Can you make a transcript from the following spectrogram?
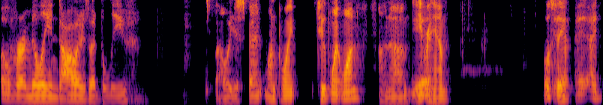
over a million dollars, I believe. Well, we just spent one point two point one on um, Yeah. Ibrahim. We'll see. Yeah, I, I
